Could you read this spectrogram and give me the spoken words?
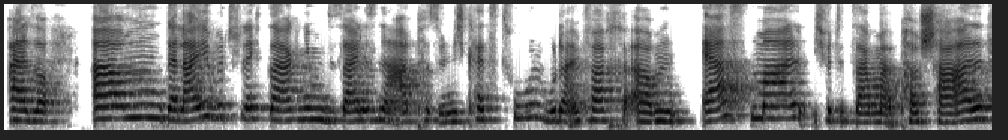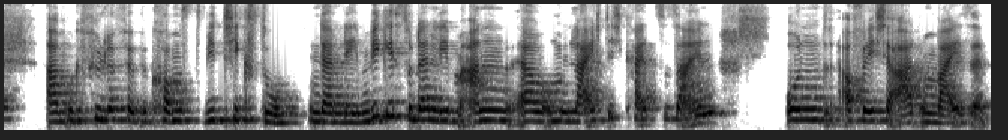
Also, ähm, der Laie wird vielleicht sagen, Human Design ist eine Art Persönlichkeitstool, wo du einfach ähm, erstmal, ich würde jetzt sagen mal pauschal, ähm, ein Gefühl dafür bekommst, wie tickst du in deinem Leben? Wie gehst du dein Leben an, äh, um in Leichtigkeit zu sein? Und auf welche Art und Weise?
